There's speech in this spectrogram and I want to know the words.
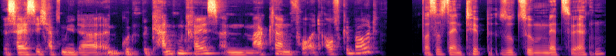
Das heißt, ich habe mir da einen guten Bekanntenkreis an Maklern vor Ort aufgebaut. Was ist dein Tipp so zum Netzwerken?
